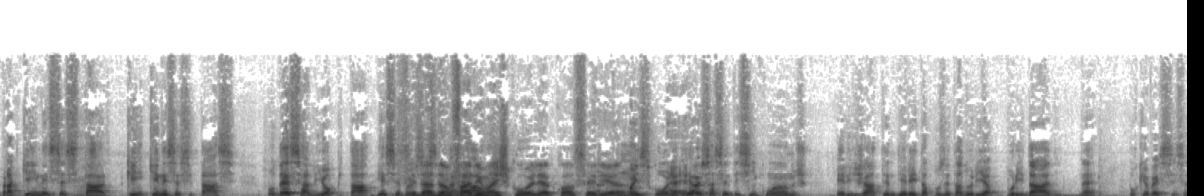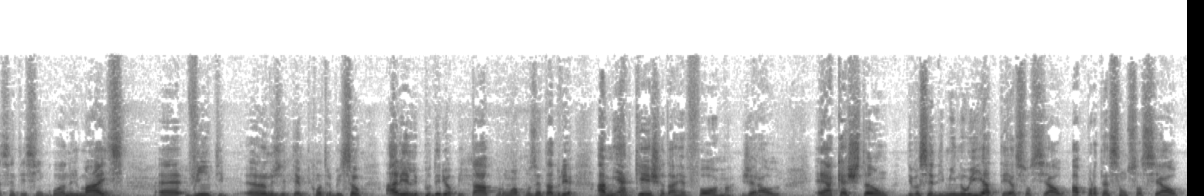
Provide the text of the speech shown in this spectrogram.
para quem necessitar, quem, quem necessitasse, pudesse ali optar, receber o cidadão faria uma escolha, qual seria? Uma escolha, é. e aos 65 anos, ele já tem direito à aposentadoria por idade, né? Porque vai ser 65 anos, mais é, 20 anos de tempo de contribuição. Ali ele poderia optar por uma aposentadoria. A minha queixa da reforma, Geraldo, é a questão de você diminuir a teia social, a proteção social,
